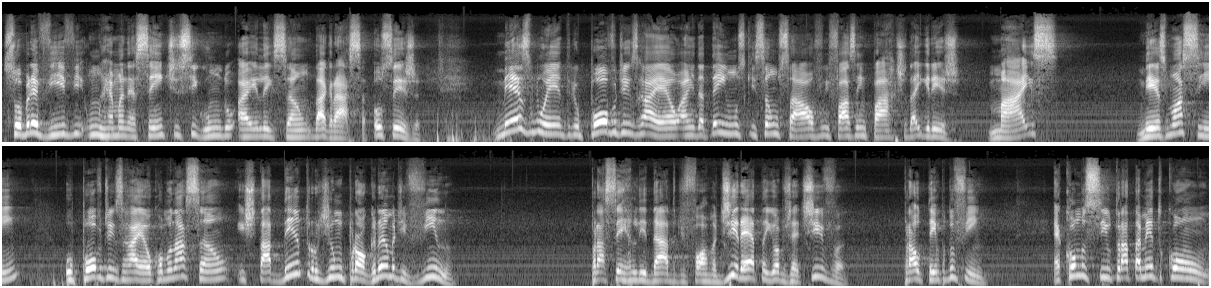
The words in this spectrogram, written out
sobrevive um remanescente segundo a eleição da graça. Ou seja, mesmo entre o povo de Israel, ainda tem uns que são salvos e fazem parte da igreja. Mas mesmo assim, o povo de Israel, como nação, está dentro de um programa divino para ser lidado de forma direta e objetiva para o tempo do fim. É como se o tratamento com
